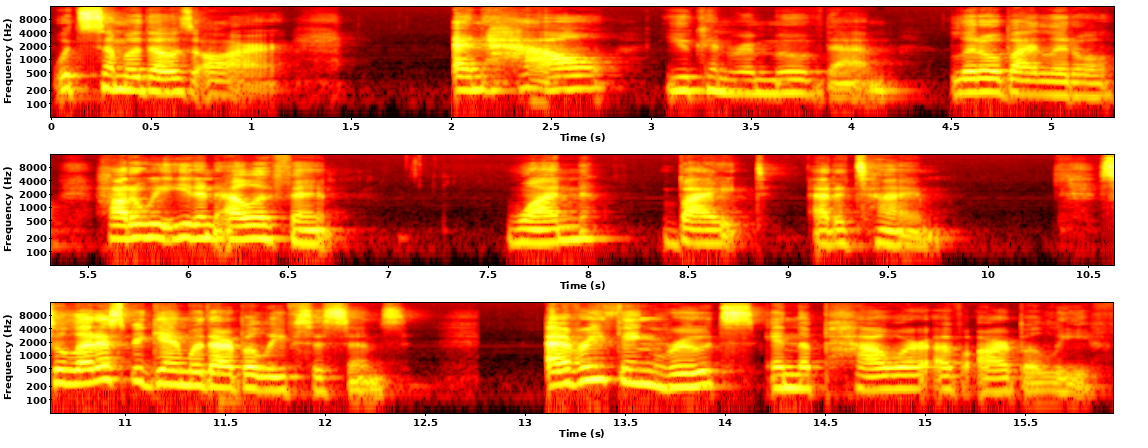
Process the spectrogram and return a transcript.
what some of those are and how you can remove them little by little. How do we eat an elephant? One bite at a time. So let us begin with our belief systems. Everything roots in the power of our belief.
